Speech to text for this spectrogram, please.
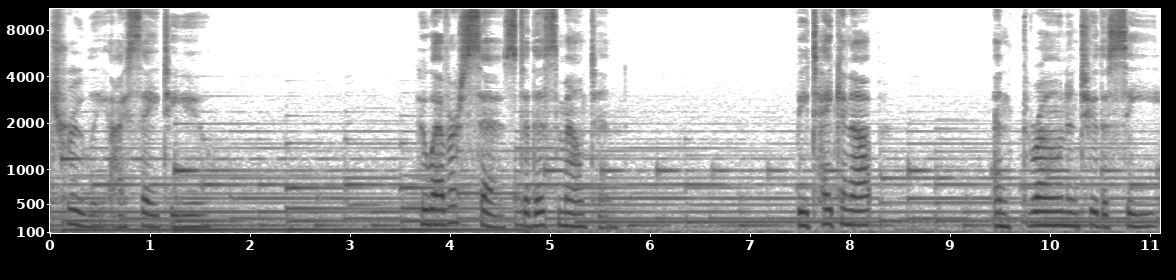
Truly I say to you, whoever says to this mountain, Be taken up and thrown into the sea,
